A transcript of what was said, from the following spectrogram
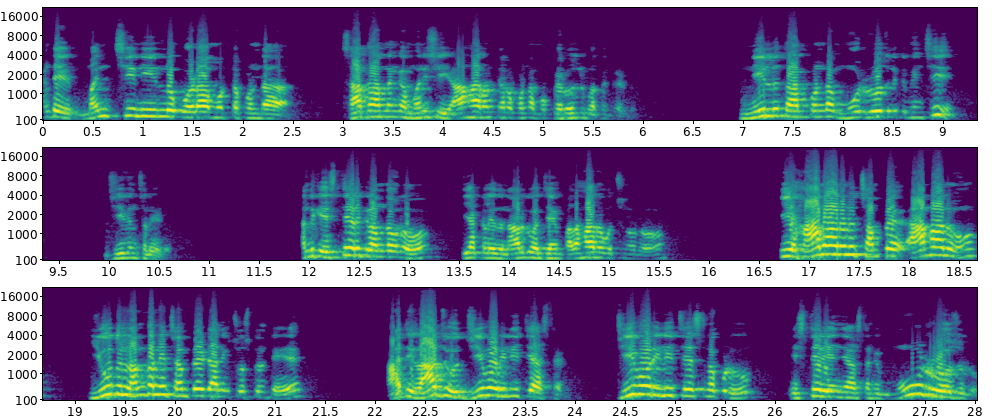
అంటే మంచి నీళ్ళు కూడా ముట్టకుండా సాధారణంగా మనిషి ఆహారం తినకుండా ముప్పై రోజులు బతకగలడు. నీళ్ళు తాగకుండా మూడు రోజులకి మించి జీవించలేడు. అందుకే ఎస్తేరు గ్రంథంలో తీయక్కలేదు నాలుగో అధ్యాయం పదహారో వచనంలో ఈ హామాను చంపే హామాను యూదులందరినీ చంపేయడానికి చూస్తుంటే అది రాజు జీవో రిలీజ్ చేస్తాడు. జీవో రిలీజ్ చేసినప్పుడు ఎస్తేర్ ఏం చేస్తాడు మూడు రోజులు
